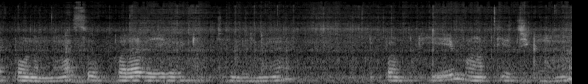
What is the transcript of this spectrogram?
இப்போ நம்ம சூப்பராக வேக வைக்க வச்சுருந்தோங்க. இப்போ அப்படியே மாற்றி வச்சுக்கலாம்.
